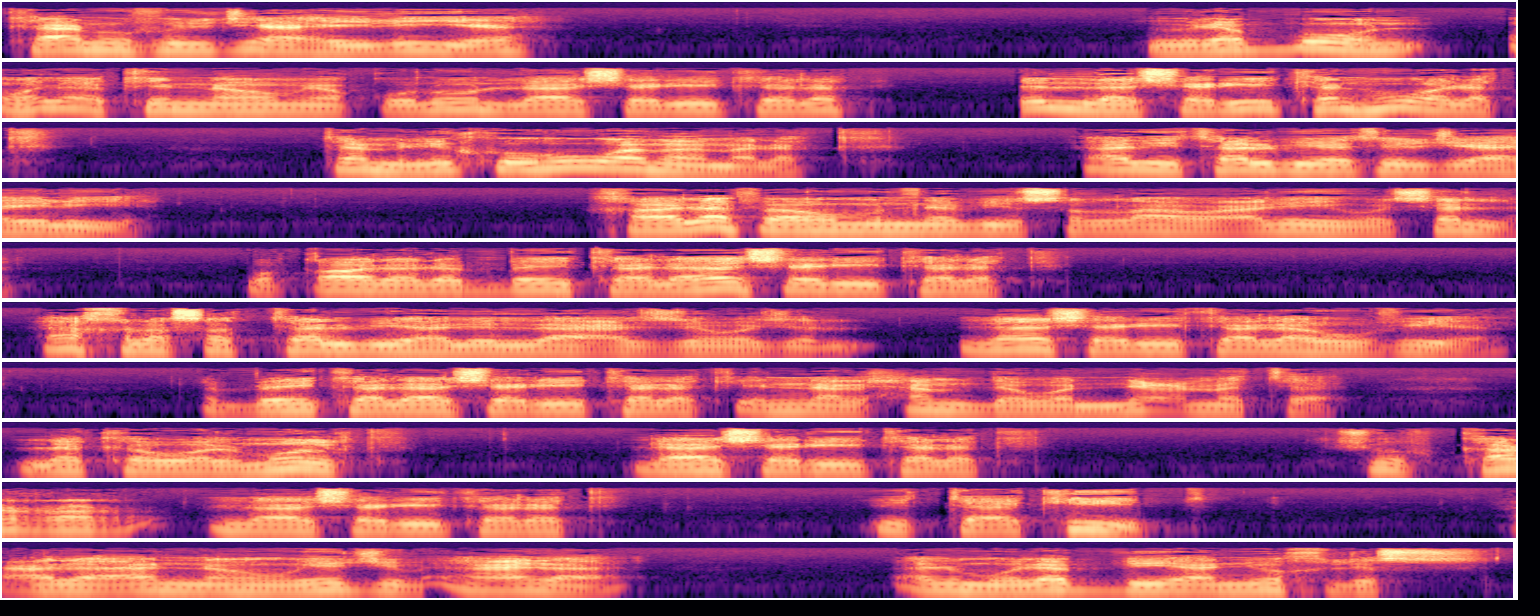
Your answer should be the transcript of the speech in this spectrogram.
كانوا في الجاهلية يلبون ولكنهم يقولون لا شريك لك. إلا شريكا هو لك. تملكه وما ملك. هذه تلبية الجاهلية. خالفهم النبي صلى الله عليه وسلم وقال لبيك لا شريك لك. أخلص التلبية لله عز وجل. لا شريك له فيها. لبيك لا شريك لك إن الحمد والنعمة لك والملك لا شريك لك. شوف كرر لا شريك لك للتأكيد على أنه يجب على الملبي أن يخلص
